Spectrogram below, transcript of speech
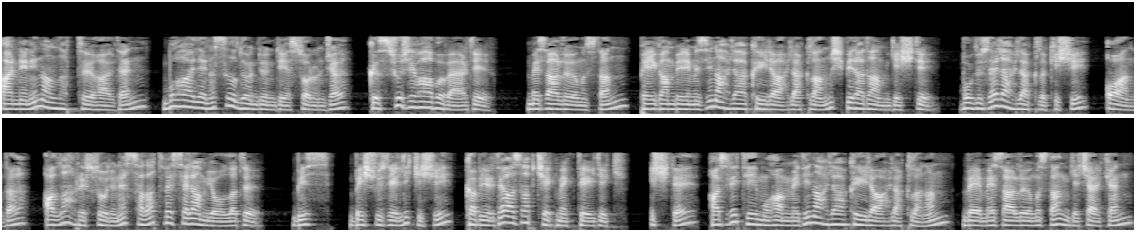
annenin anlattığı halden bu hale nasıl döndün diye sorunca, kız şu cevabı verdi. Mezarlığımızdan peygamberimizin ahlakıyla ahlaklanmış bir adam geçti. Bu güzel ahlaklı kişi o anda Allah Resulüne salat ve selam yolladı. Biz 550 kişi kabirde azap çekmekteydik. İşte Hazreti Muhammed'in ahlakıyla ahlaklanan ve mezarlığımızdan geçerken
